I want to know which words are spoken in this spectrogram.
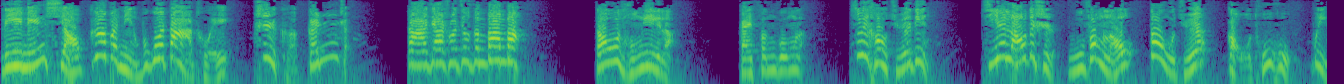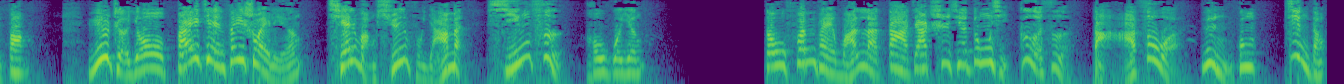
李明小胳膊拧不过大腿，只可跟着。大家说就这么办吧，都同意了，该分工了。最后决定劫牢的是五凤楼、窦绝、狗屠户魏芳，余者由白剑飞率领前往巡抚衙门行刺侯国英。都分配完了，大家吃些东西，各自打坐运功，静等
